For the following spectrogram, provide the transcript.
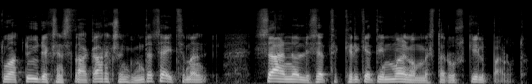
1987 säännölliset kriketin maailmanmestaruuskilpailut.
